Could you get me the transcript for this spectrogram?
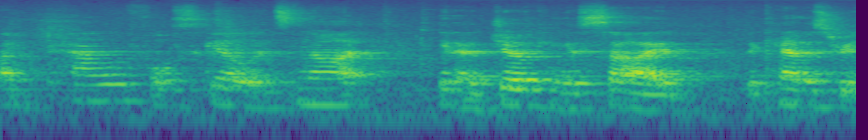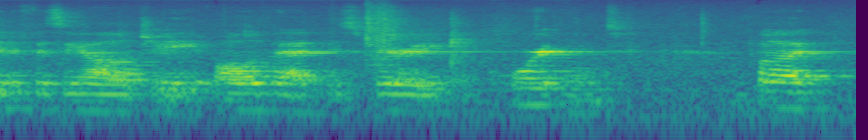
a powerful skill. It's not, you know, joking aside, the chemistry, the physiology, all of that is very important. But,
